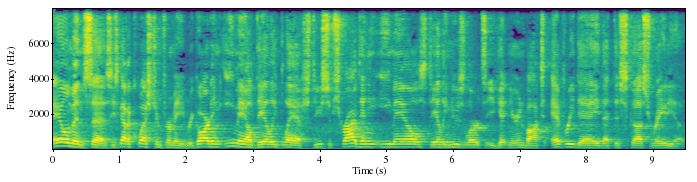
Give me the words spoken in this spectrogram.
Ailman says he's got a question for me regarding email daily blast. Do you subscribe to any emails, daily news alerts that you get in your inbox every day that discuss radio?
